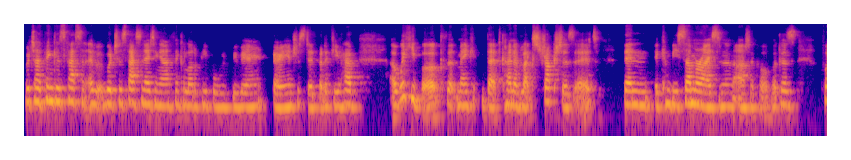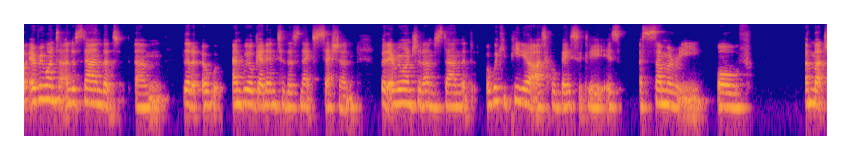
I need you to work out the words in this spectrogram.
which I think is fascinating, uh, which is fascinating. And I think a lot of people would be very, very interested. But if you have a wiki book that make that kind of like structures it, then it can be summarized in an article because for everyone to understand that, um, that, a, and we'll get into this next session, but everyone should understand that a Wikipedia article basically is a summary of a much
